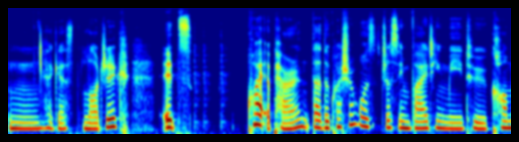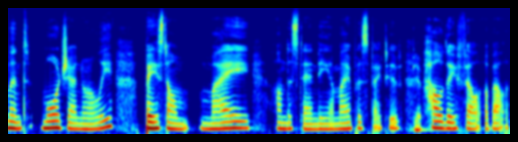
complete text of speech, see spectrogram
mm, I guess logic, it's quite apparent that the question was just inviting me to comment more generally based on my understanding and my perspective Yep. how they felt about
